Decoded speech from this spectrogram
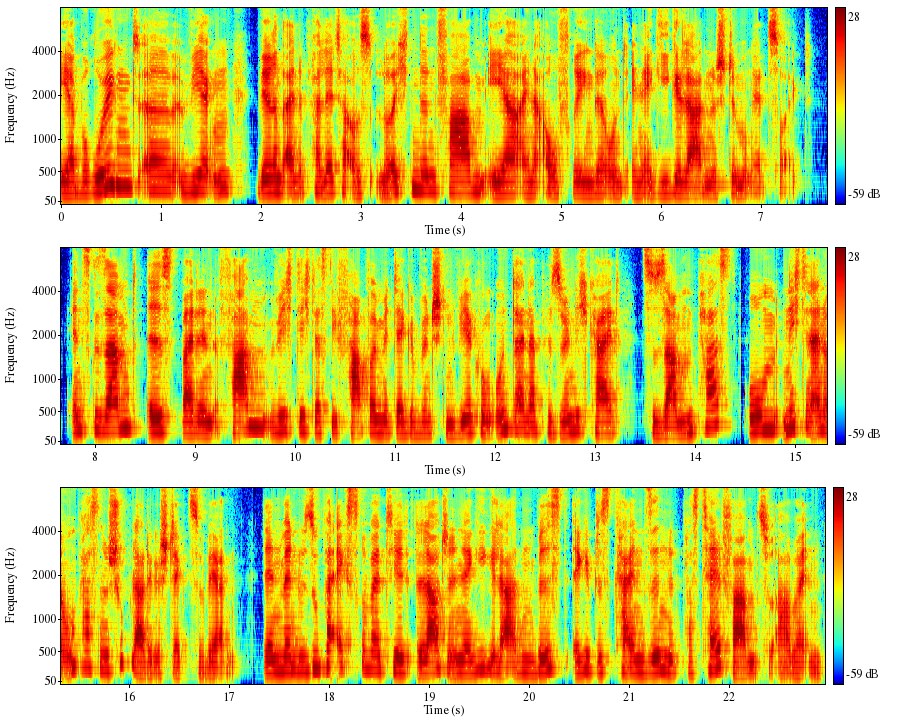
eher beruhigend äh, wirken, während eine Palette aus leuchtenden Farben eher eine aufregende und energiegeladene Stimmung erzeugt. Insgesamt ist bei den Farben wichtig, dass die Farbwahl mit der gewünschten Wirkung und deiner Persönlichkeit zusammenpasst, um nicht in eine unpassende Schublade gesteckt zu werden. Denn wenn du super extrovertiert, laut und energiegeladen bist, ergibt es keinen Sinn, mit Pastellfarben zu arbeiten.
